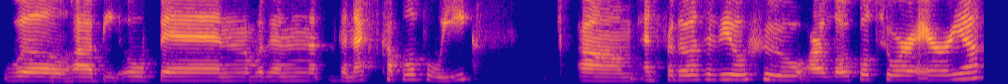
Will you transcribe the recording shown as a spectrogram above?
will uh, be open within the next couple of weeks. Um, and for those of you who are local to our area,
